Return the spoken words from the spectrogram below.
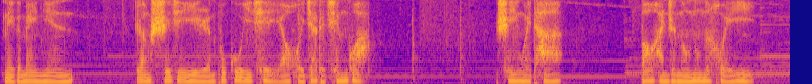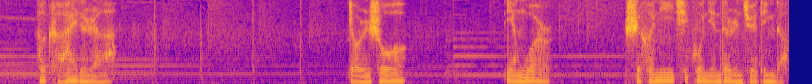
那个每年让十几亿人不顾一切也要回家的牵挂，是因为它包含着浓浓的回忆和可爱的人啊。有人说。年味儿是和你一起过年的人决定的。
